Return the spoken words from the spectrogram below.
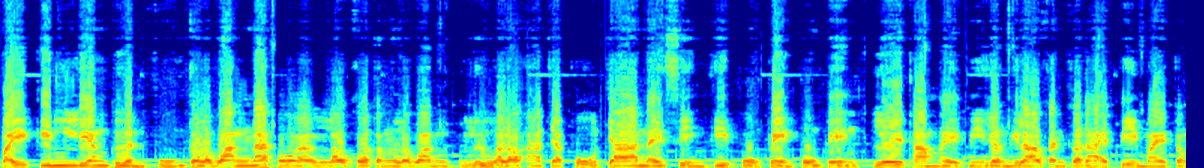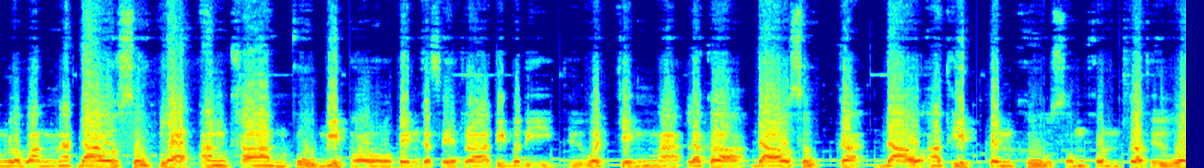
ไปกินเลี้ยงเพื่อนฝูงต้องระวังนะ เพราะว่าเราก็ต้องระวัง หรือว่าเราอาจจะพูดจาในสิ่งที่โป่งเป้งโผงเพงเลยทำให้มีเรื่องมีราวกันก็ได้ปีใหม่ต้องระวังนะ ดาวศุกร์และอังคารผู้มิตรอ๋อเป็นเกษตราธิบดี ถือว่าเจ๋งมาก แล้วก็ดาวศุกร์ กับดาวอาทิตย์เป็นคู่สมพลก็ถือว่า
